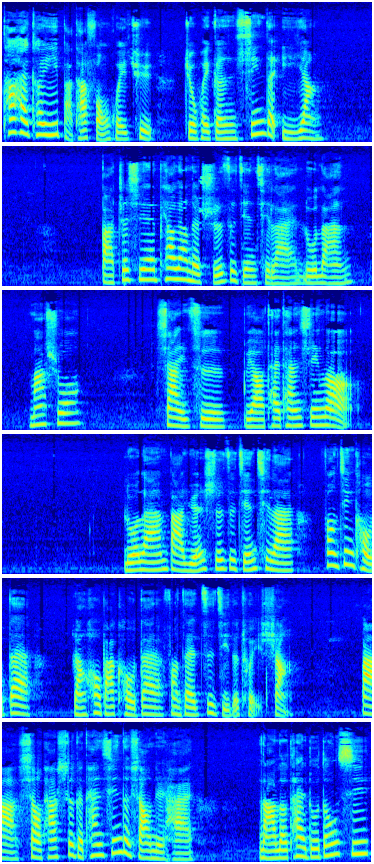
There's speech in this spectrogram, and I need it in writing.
她还可以把它缝回去，就会跟新的一样。把这些漂亮的石子捡起来，罗兰。妈说：“下一次不要太贪心了。”罗兰把圆石子捡起来，放进口袋，然后把口袋放在自己的腿上。爸笑她是个贪心的小女孩，拿了太多东西，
